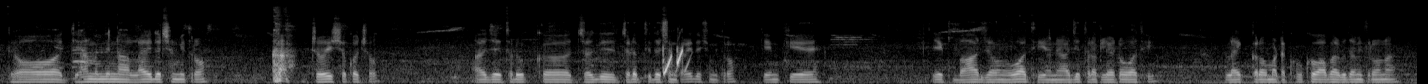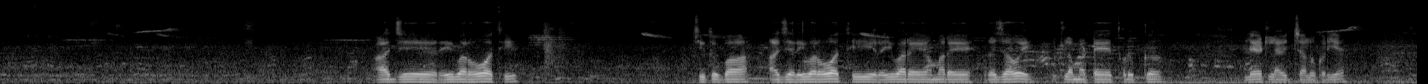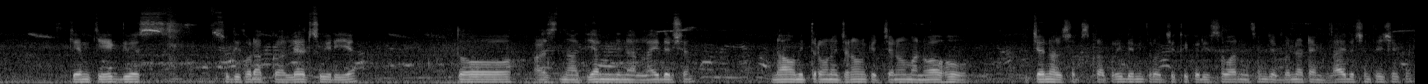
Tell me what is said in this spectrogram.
તો ધ્યાન મંદિરના લાઈવ દર્શન મિત્રો જોઈ શકો છો આજે થોડુંક અ, જલ્દી ઝડપથી દર્શન કરી દઈશું મિત્રો કેમ કે એક બહાર જવાનું હોવાથી અને આજે થોડાક લેટ હોવાથી લાઈક કરવા માટે ખૂબ ખૂબ આભાર બધા મિત્રોના આજે રવિવાર હોવાથી જીતુભા આજે રવિવાર હોવાથી રવિવારે અમારે રજા હોય એટલા માટે થોડુંક લેટ લાઈવ ચાલુ કરીએ. કેમ કે એક દિવસ સુધી થોડાક લેટ સૂઈ રહીએ. તો આજના ધ્યાન મંદિરના લાઈ દર્શન. નવા મિત્રોને જણાવું કે ચેનલમાં નવા હો, ચેનલ સબસ્ક્રાઈબ કરી દે મિત્રો, જેથી કરી સવારે સાંજે બંને ટાઈમ લાઈ દર્શન થઈ શકે.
